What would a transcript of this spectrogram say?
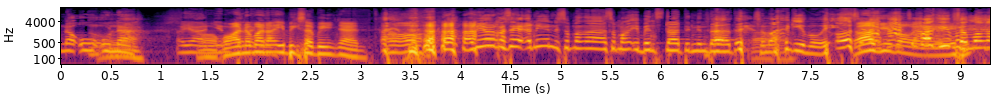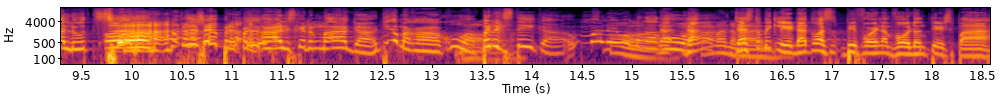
nauuna. Ayan, Oh, yun kung ano man ang ibig sabihin yan. Oo. ano yun kasi ano yun sa mga sa mga events natin yung dati. sa mga giveaway. oh, Ah, giveaway. Sa mga giveaway. sa mga loots. Oo. Kasi syempre, pag aalis ka ng maaga, hindi ka makakakuha. Oo. Pag nag-stay ka, malay mo. Da- makakuha. da-. Tama just to be clear, that was before na volunteers pa.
